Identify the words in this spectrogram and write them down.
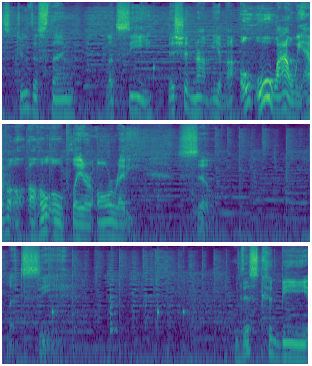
Let's do this thing. Let's see. This should not be about. Oh, oh wow, we have a, a Ho-Oh player already. So, let's see. This could be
